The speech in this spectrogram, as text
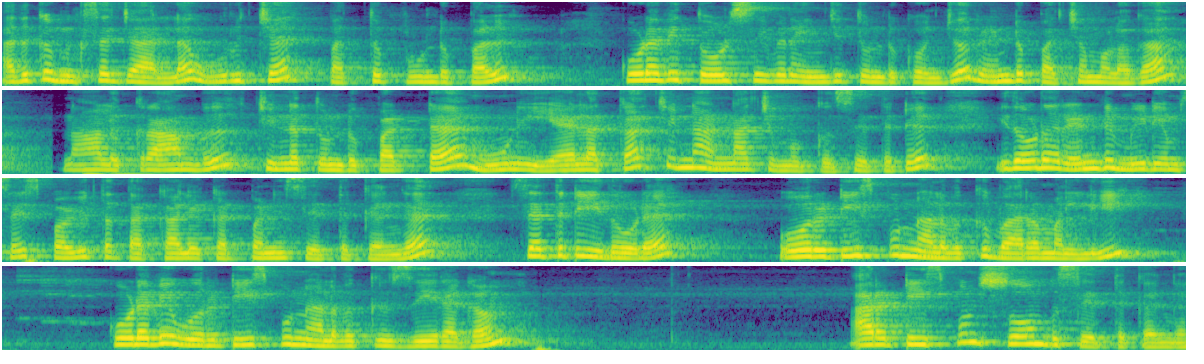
அதுக்கு மிக்சர் ஜாரில் உரிச்ச பத்து பூண்டு பல் கூடவே தோல் சீவன இஞ்சி துண்டு கொஞ்சம் ரெண்டு பச்சை மிளகா நாலு கிராம்பு சின்ன துண்டு பட்டை மூணு ஏலக்காய் சின்ன அண்ணாச்சி முக்கு சேர்த்துட்டு இதோட ரெண்டு மீடியம் சைஸ் பழுத்த தக்காளியை கட் பண்ணி சேர்த்துக்கங்க. சேர்த்துட்டு இதோட ஒரு டீஸ்பூன் அளவுக்கு வரமல்லி கூடவே ஒரு டீஸ்பூன் அளவுக்கு ஜீரகம் அரை டீஸ்பூன் சோம்பு சேர்த்துக்கங்க.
